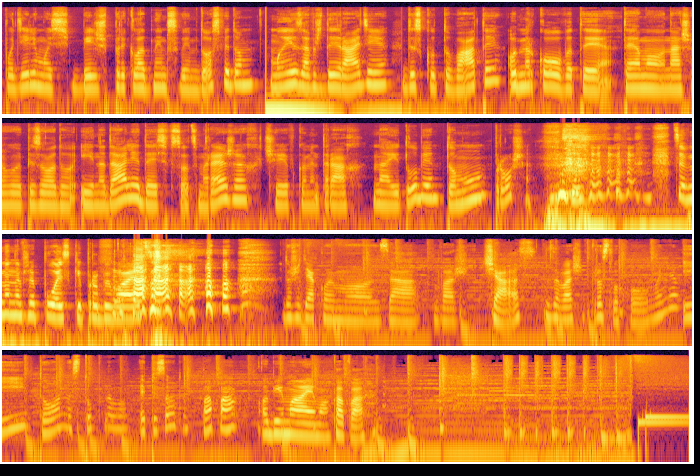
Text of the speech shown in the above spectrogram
поділимось більш прикладним своїм досвідом. Ми завжди раді дискутувати, обмірковувати тему нашого епізоду і надалі, десь в соцмережах чи в коментарях на Ютубі. Тому прошу. Це в мене вже польський пробивається. Дуже дякуємо за ваш час, за ваше прослуховування і до наступного епізоду. Па-па! Обіймаємо. Па-па! you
